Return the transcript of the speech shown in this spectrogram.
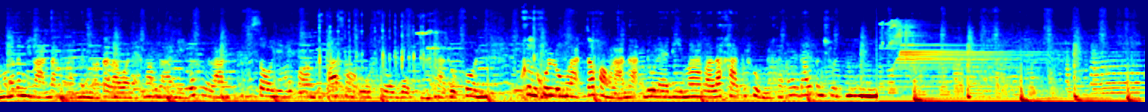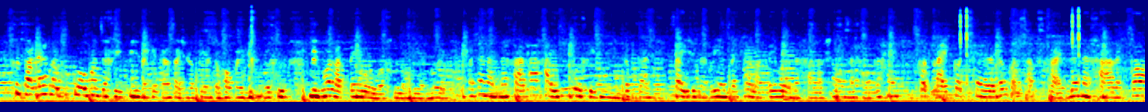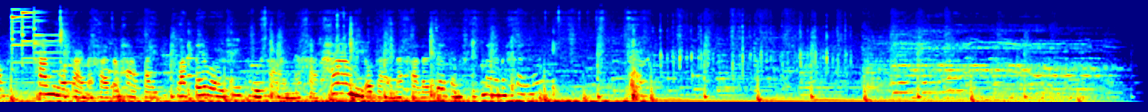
มันก็จะมีร้านดังร้านหนึ่งเนาะแต่เราแนะนำร้านนี้ก็คือร้านโซยูนิฟอร์มหรือว่าโซาอูโซบกนะคะทุกคนคือคุณลุงร้านเจ้าของร้านอะดูแลดีมากแล้วราคาก็ถูกนะคะ ก็เลยได้เป็นชุดนี้คือตอนแรกเราก็กลัวมันจะคลิปปี้นะกับการใส่ชุดนักเรียนแต่พอไปถึงก็คือนึกว่าลัตเต้เวิร์อะคือโรงเรียนด้วยเพราะฉะนั้นนะคะ ถ้าใครที่ดูคลิปนี้กับการใส่ชุดนักเรียนไปเที่ยวลัตเต้เวิร์นะคะแล้วชอบนะคะ ก็ให้กดไลค์กดแชร์แล้วก็กด subscribe ด้วยนะคะ แล้วก็ ถ้ามีโอกาสนะคะ จะพาไปลัตเต้เวอร์ที่ปูซานนะคะ ถ้ามีโอกาสนะคะ แล้วเจอกันคลิปหน้านะคะ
